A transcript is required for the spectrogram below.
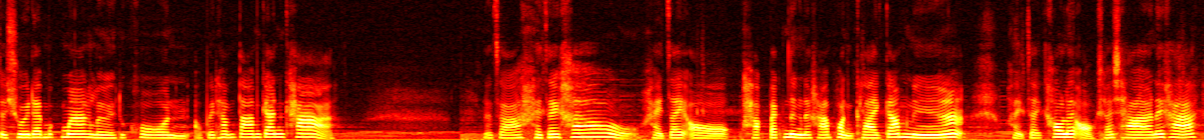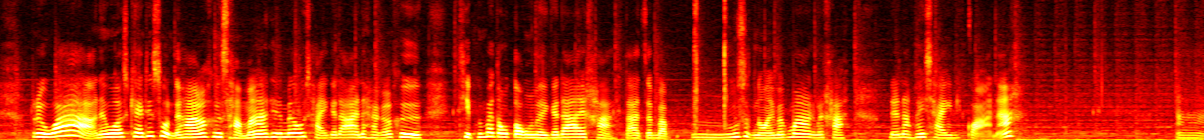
จะช่วยได้มาก ๆ เลยทุกคน เอาไปทำตามกันค่ะ นะจ๊ะหายใจเข้า หายใจออกพักแป๊บหนึ่งนะคะ ผ่อนคลายกล้ามเนื้อ หายใจเข้าและออกช้าๆนะคะ หรือว่าใน worst case ที่สุดนะคะ ก็คือสามารถที่ไม่ต้องใช้ก็ได้นะคะ ก็คือถีบขึ้นไปตรงๆเลยก็ได้ค่ะ แต่อาจจะแบบรู้สึกน้อยมากๆนะคะ แนะนำให้ใช้ดีกว่านะอ่า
